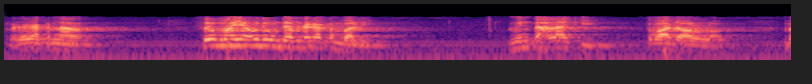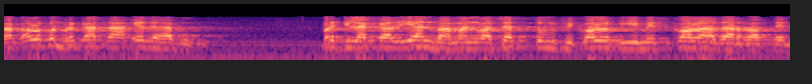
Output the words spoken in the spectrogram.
mereka kenal. Semuanya untuk dan mereka kembali. Minta lagi kepada Allah. Maka Allah pun berkata, idhabu, Pergilah kalian baman wajadtum fi qalbi mithqala dzarratin.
